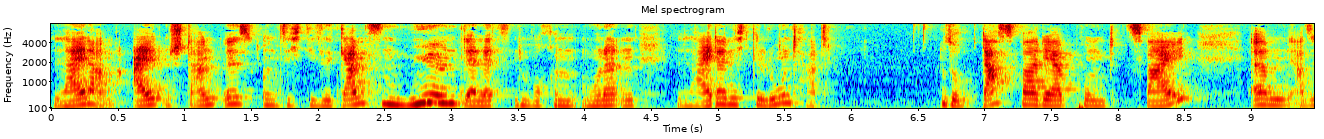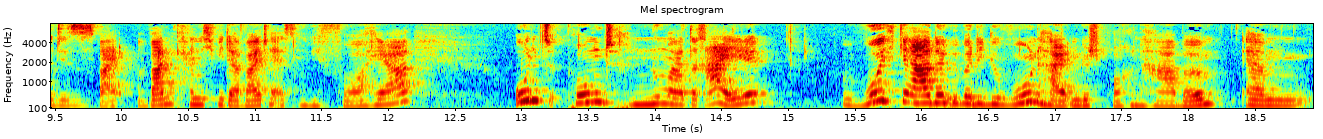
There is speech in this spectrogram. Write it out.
leider am alten Stand ist und sich diese ganzen Mühen der letzten Wochen und Monaten leider nicht gelohnt hat. So, das war der Punkt 2. Ähm, also dieses, wann kann ich wieder weiter essen wie vorher? Und Punkt Nummer 3, wo ich gerade über die Gewohnheiten gesprochen habe. Ähm,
